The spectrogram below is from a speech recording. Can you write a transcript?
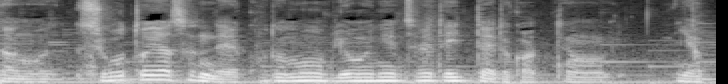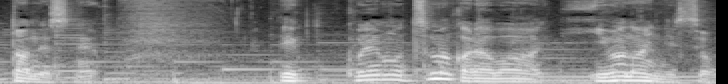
あの仕事を休んで子供を病院に連れて行ったりとかっていうのをやったんですね。でこれも妻からは言わないんですよ。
